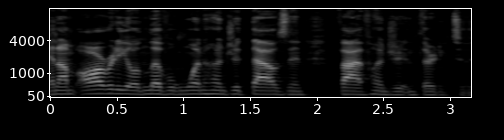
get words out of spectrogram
and I'm already on level 100,532.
